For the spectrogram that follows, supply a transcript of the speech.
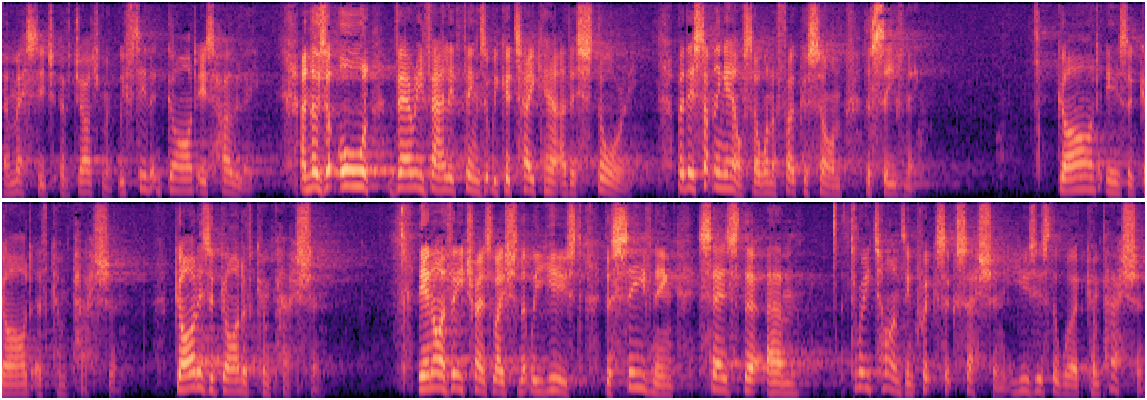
a message of judgment. We see that God is holy. And those are all very valid things that we could take out of this story. But there's something else I want to focus on this evening. God is a God of compassion. God is a God of compassion. The NIV translation that we used this evening says that um, three times in quick succession it uses the word compassion.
